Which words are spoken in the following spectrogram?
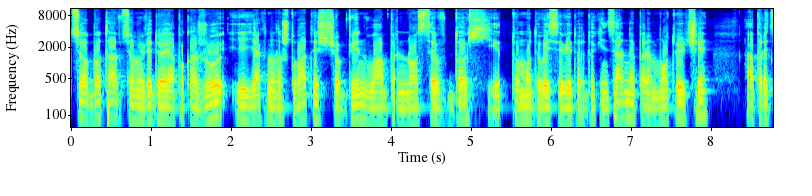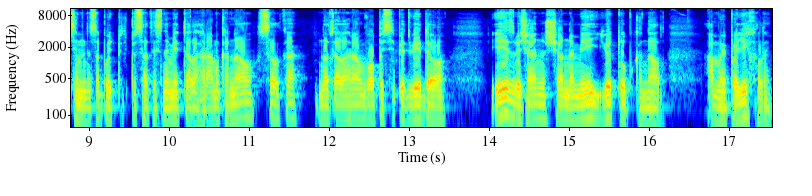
цього бота. В цьому відео я покажу і як налаштувати, щоб він вам приносив дохід. Тому дивися відео до кінця, не перемотуючи. А перед цим не забудь підписатись на мій телеграм-канал, ссылка на телеграм в описі під відео. І, звичайно, що на мій YouTube канал. А ми поїхали.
